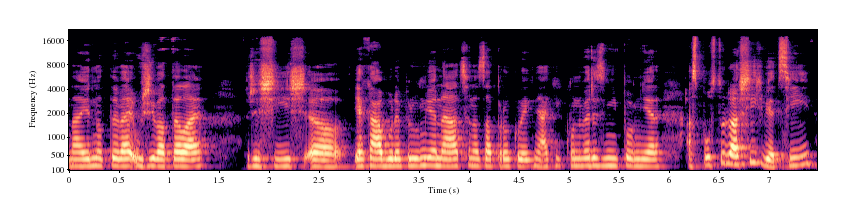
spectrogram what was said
na, jednotlivé uživatele. Řešíš, uh, jaká bude průměrná cena za proklik, nějaký konverzní poměr a spoustu dalších věcí,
